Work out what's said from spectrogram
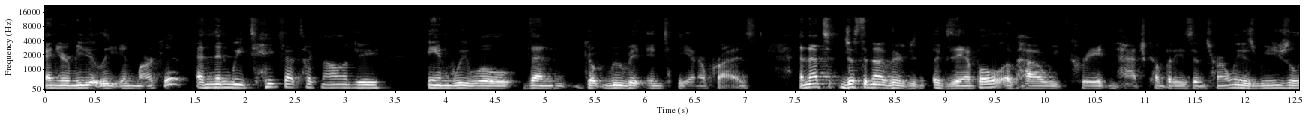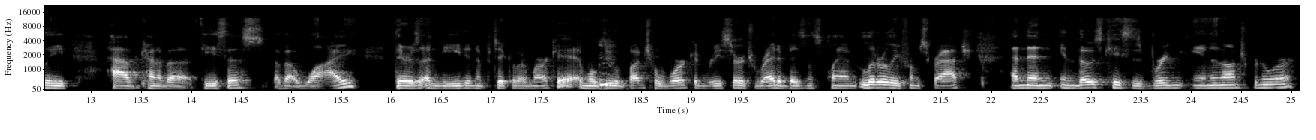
And you're immediately in market. And then we take that technology and we will then go move it into the enterprise. And that's just another example of how we create and hatch companies internally is we usually have kind of a thesis about why there's a need in a particular market and we'll do a mm-hmm. bunch of work and research write a business plan literally from scratch and then in those cases bring in an entrepreneur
